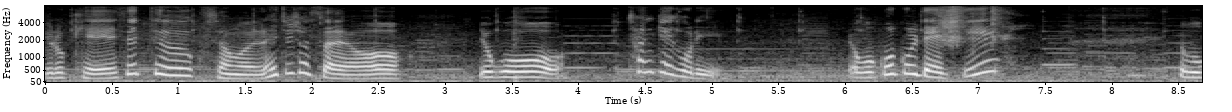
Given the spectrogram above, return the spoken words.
이렇게 세트 구성을 해주셨어요. 요거, 청개구리, 요거 꿀꿀돼지, 요거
